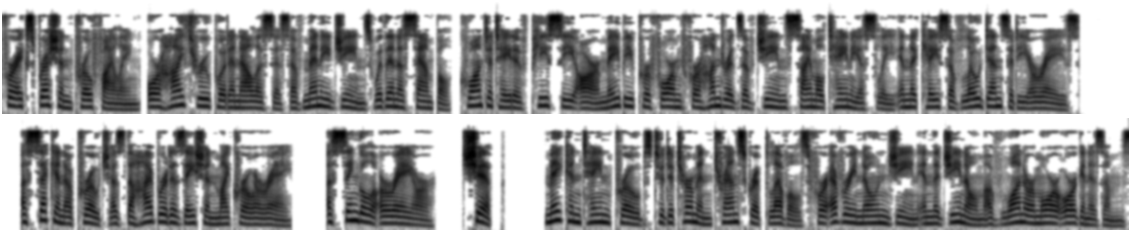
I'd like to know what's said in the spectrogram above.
For expression profiling, or high-throughput analysis of many genes within a sample, quantitative PCR may be performed for hundreds of genes simultaneously in the case of low-density arrays. A second approach is the hybridization microarray. A single array or chip may contain probes to determine transcript levels for every known gene in the genome of one or more organisms.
